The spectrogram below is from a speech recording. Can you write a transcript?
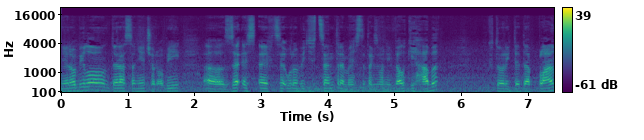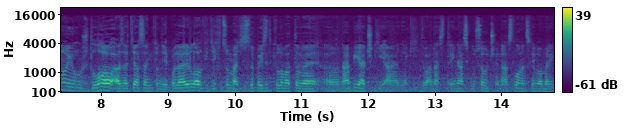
nerobilo, teraz sa niečo robí. ZSE chce urobiť v centre mesta tzv. veľký hub, ktorý teda plánujú už dlho a zatiaľ sa im to nepodarilo, kde chcú mať 150 kW nabíjačky a nejakých 12-13 kusov, čo je na slovenskej pomery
